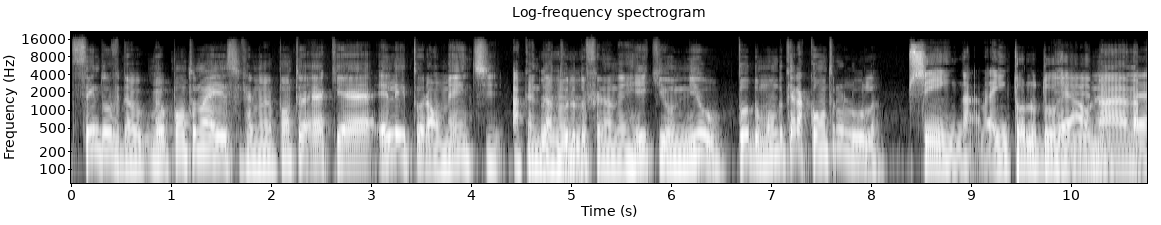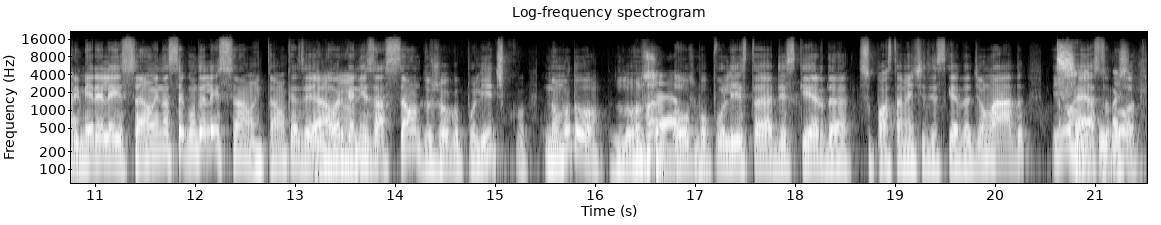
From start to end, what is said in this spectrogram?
Sem dúvida. O meu ponto não é esse, Fernando. Meu ponto é que é eleitoralmente a candidatura uhum. do Fernando Henrique uniu todo mundo que era contra o Lula. Sim, na, em torno do real, né? Na, na é. primeira eleição e na segunda eleição. Então, quer dizer, uhum. a organização do jogo político não mudou. Lula, certo. ou populista de esquerda, supostamente de esquerda de um lado, e Sim, o resto do outro.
